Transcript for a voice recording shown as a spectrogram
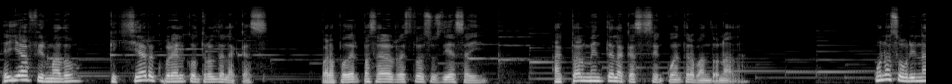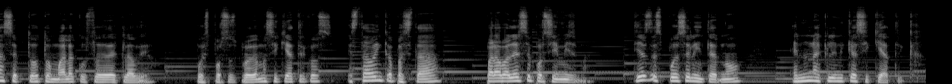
Ella ha afirmado que quisiera recuperar el control de la casa, para poder pasar el resto de sus días ahí. Actualmente la casa se encuentra abandonada. Una sobrina aceptó tomar la custodia de Claudio, pues por sus problemas psiquiátricos estaba incapacitada para valerse por sí misma. Días después se le internó en una clínica psiquiátrica.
